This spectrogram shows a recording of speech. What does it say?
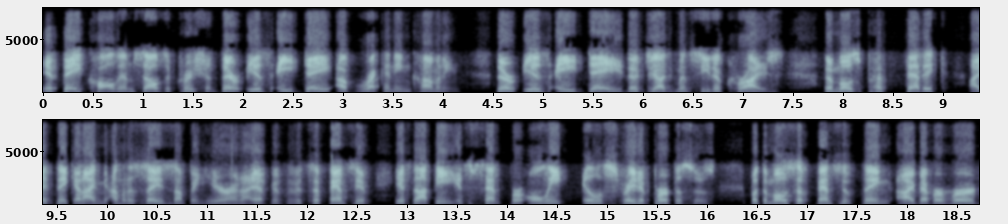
If they call themselves a Christian, there is a day of reckoning coming. There is a day, the judgment seat of Christ, the most pathetic, I think, and I'm, I'm going to say something here, and I, if it's offensive, it's not being, it's sent for only illustrative purposes. But the most offensive thing I've ever heard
